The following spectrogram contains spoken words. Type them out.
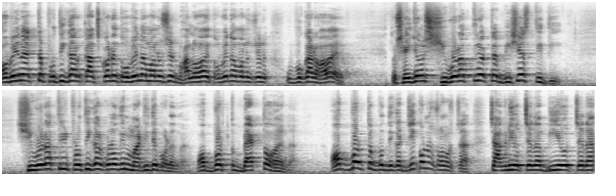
তবে না একটা প্রতিকার কাজ করে, তবে না মানুষের ভালো হয়, তবে না মানুষের উপকার হয়। তো সেই জন্য শিবরাত্রি একটা বিশেষ তিথি। শিবরাত্রির প্রতিকার কোনোদিন মাটিতে পড়ে না, অব্যর্থ, ব্যর্থ হয় না। অব্যর্থ প্রতিকার, যে কোনো সমস্যা, চাকরি হচ্ছে না, বিয়ে হচ্ছে না,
